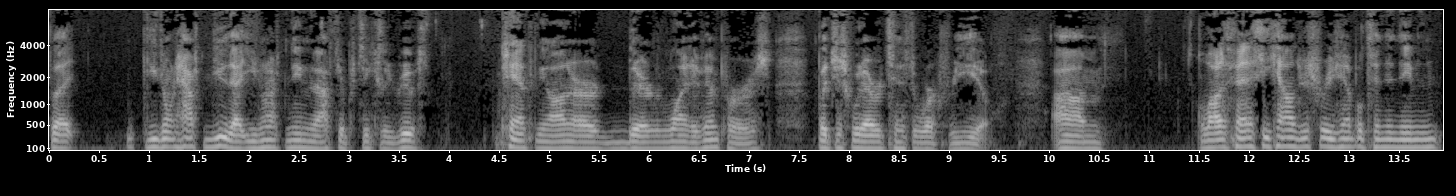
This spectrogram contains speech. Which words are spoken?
But you don't have to do that. You don't have to name them after particular groups, pantheon or their line of emperors, but just whatever tends to work for you. Um, a lot of fantasy calendars, for example, tend to name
